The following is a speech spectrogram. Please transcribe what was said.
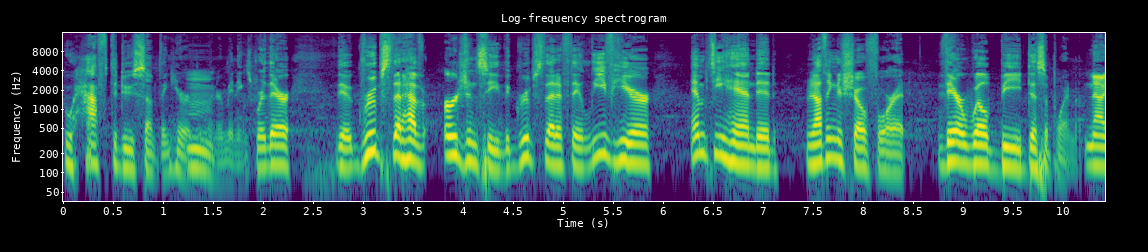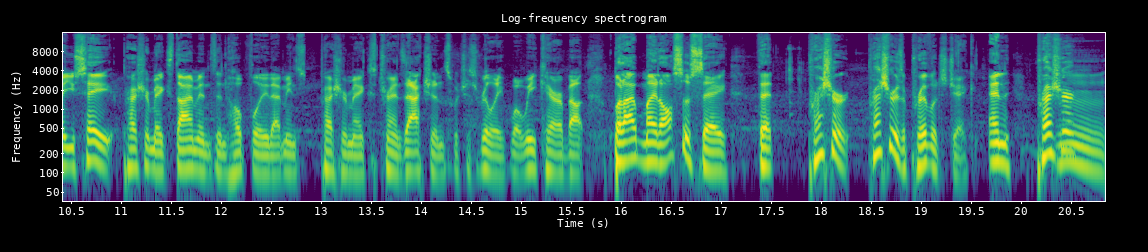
who have to do something here at the winter meetings. Where they're the groups that have urgency, the groups that if they leave here empty handed, nothing to show for it, there will be disappointment. Now you say pressure makes diamonds, and hopefully that means pressure makes transactions, which is really what we care about. But I might also say that pressure pressure is a privilege, Jake, and pressure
